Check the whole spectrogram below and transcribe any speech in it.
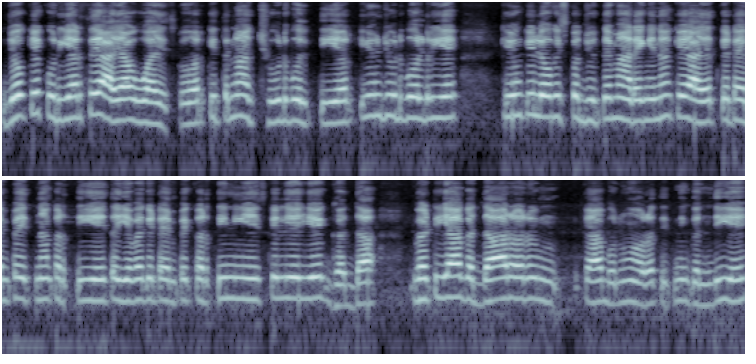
जो कि कुरियर से आया हुआ है इसको। और कितना झूठ बोलती है, और क्यों झूठ बोल रही है? क्योंकि लोग इसको जूते मारेंगे ना कि आयत के टाइम पे इतना करती है, तैयबा के टाइम पे करती नहीं है। इसके लिए ये गद्दा, घटिया गद्दार और क्या बोलूँ, औरत इतनी गंदी है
